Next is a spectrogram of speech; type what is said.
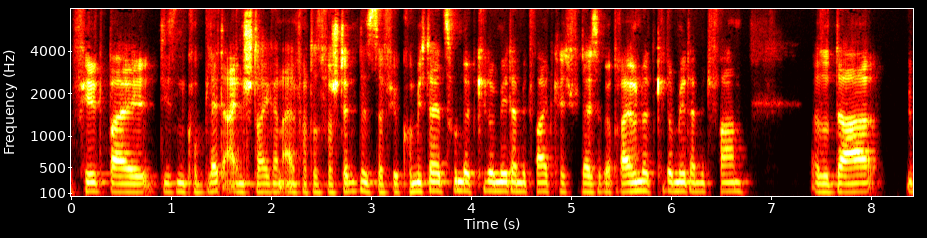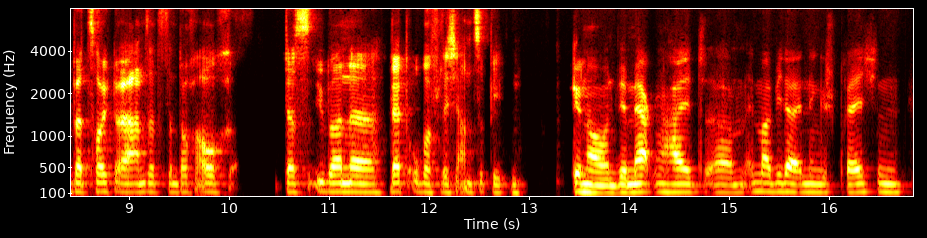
fehlt bei diesen Kompletteinsteigern einfach das Verständnis dafür. Komme ich da jetzt 100 Kilometer mit weit, kann ich vielleicht sogar 300 Kilometer mitfahren? Also da überzeugt euer Ansatz dann doch auch, das über eine Web-Oberfläche anzubieten. Genau, und wir merken halt ähm, immer wieder in den Gesprächen,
